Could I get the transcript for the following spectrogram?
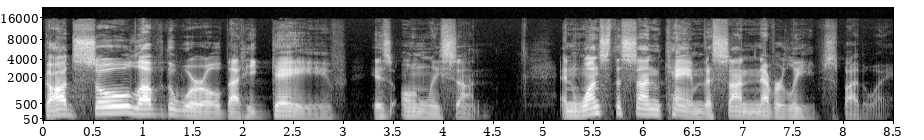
God so loved the world that he gave his only son. And once the son came, the son never leaves, by the way.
